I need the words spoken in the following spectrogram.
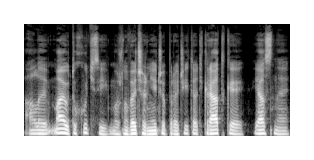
ale majú tu chuť si možno večer niečo prečítať, krátke, jasné,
